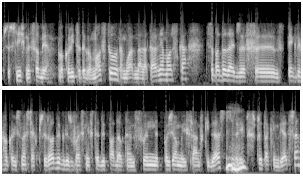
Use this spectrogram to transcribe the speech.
przyszliśmy sobie w okolice tego mostu, tam ładna latarnia morska. Trzeba dodać, że w, w pięknych okolicznościach przyrody, gdyż właśnie wtedy padał ten słynny poziomy islandzki deszcz, mm -hmm. czyli przy, przy takim wietrze.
